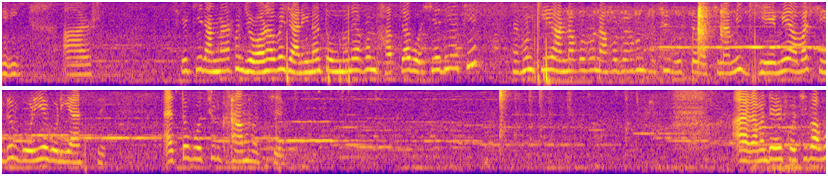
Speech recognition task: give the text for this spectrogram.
নেই। আর আজকে কী রান্না এখন জোগাড় হবে জানি না, তো উনুনে এখন ভাতটা বসিয়ে দিয়েছি। এখন কি রান্না করব না করব এখন কিছুই বুঝতে পারছি না। আমি ঘেমে আমার সিঁদুর গড়িয়ে গড়িয়ে আসছে। এত প্রচুর ঘাম হচ্ছে। আর আমাদের কচিবাবু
